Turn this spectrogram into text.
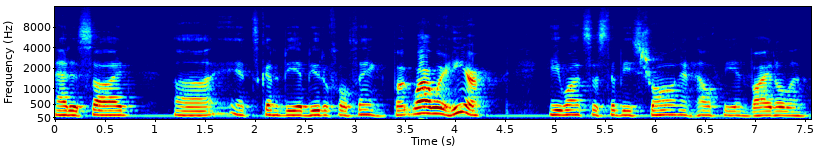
at His side. Uh, it's going to be a beautiful thing. But while we're here, He wants us to be strong and healthy and vital, and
